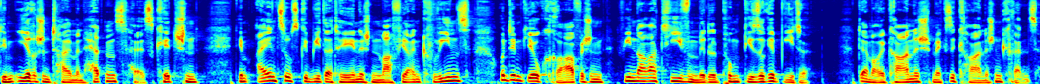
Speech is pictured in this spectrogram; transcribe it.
dem irischen Teil Manhattans, Hell's Kitchen, dem Einzugsgebiet der italienischen Mafia in Queens und dem geografischen wie narrativen Mittelpunkt dieser Gebiete, der amerikanisch-mexikanischen Grenze.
